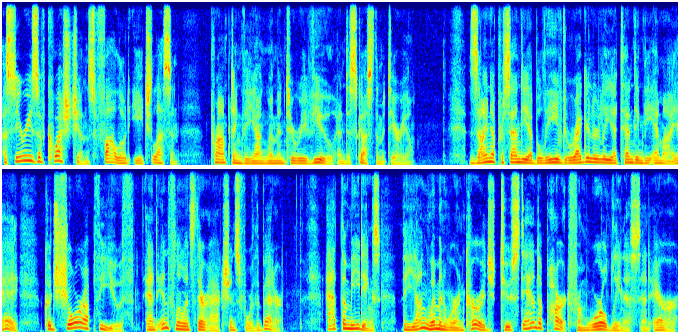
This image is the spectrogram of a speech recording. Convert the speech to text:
A series of questions followed each lesson, prompting the young women to review and discuss the material. Zina Presendia believed regularly attending the MIA could shore up the youth and influence their actions for the better. At the meetings, the young women were encouraged to stand apart from worldliness and error.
